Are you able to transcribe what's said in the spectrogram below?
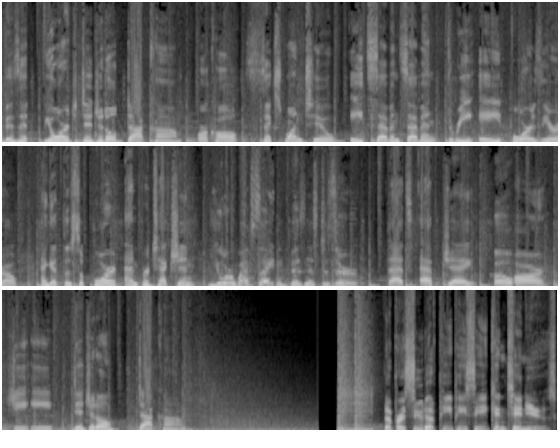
Visit fjorgedigital.com or call 612-877-3840 and get the support and protection your website and business deserve. That's F-J-O-R-G-E digital.com. The pursuit of PPC continues.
